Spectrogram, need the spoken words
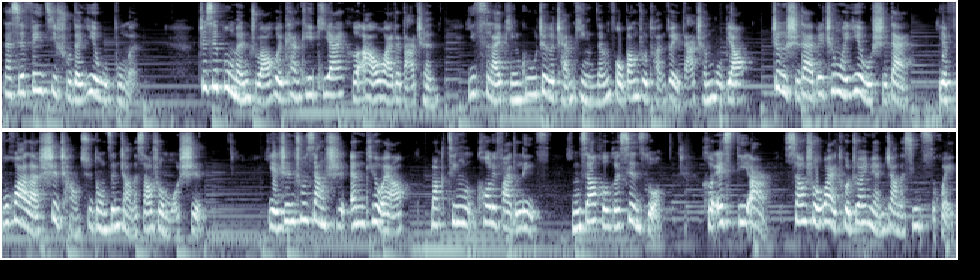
那些非技术的业务部门。这些部门主要会看 KPI 和 ROI 的达成，以此来评估这个产品能否帮助团队达成目标。这个时代被称为业务时代，也孵化了市场驱动增长的销售模式，衍生出像是 MQL（Marketing Qualified Leads） 营销合格线索。和 SDR 销售外拓专员这样的新词汇，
